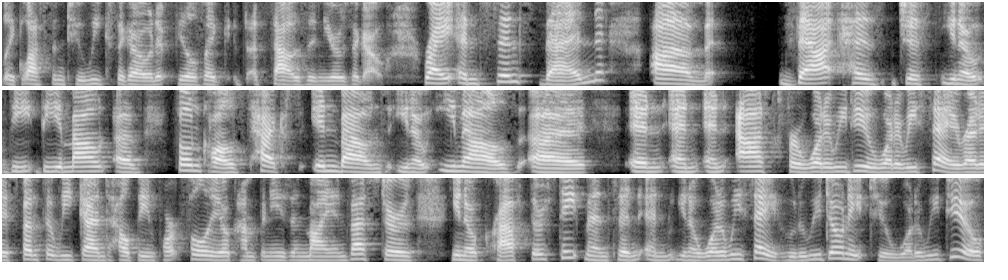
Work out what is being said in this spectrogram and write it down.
like less than two weeks ago and it feels like a thousand years ago right and since then um that has just you know the the amount of phone calls texts inbounds you know emails uh and and and ask for what do we do what do we say right? I spent the weekend helping portfolio companies and my investors you know craft their statements and and you know what do we say who do we donate to what do we do?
